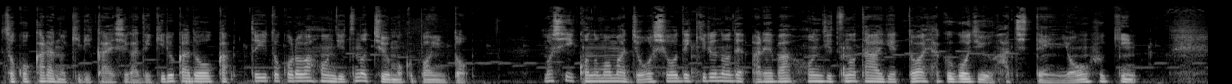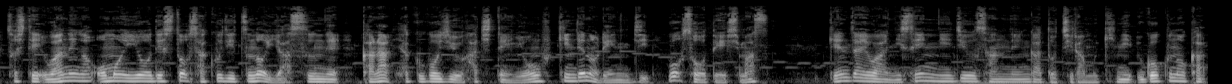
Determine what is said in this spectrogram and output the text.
そこからの切り返しができるかどうかというところが本日の注目ポイント。もしこのまま上昇できるのであれば、本日のターゲットは158.4付近。そして上値が重いようですと昨日の安値から158.4付近でのレンジを想定します。現在は2023年がどちら向きに動くのか、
